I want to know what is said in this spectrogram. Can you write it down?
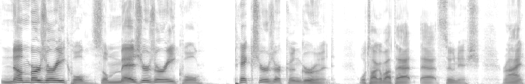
numbers are equal so measures are equal pictures are congruent We'll talk about that that soonish, right?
